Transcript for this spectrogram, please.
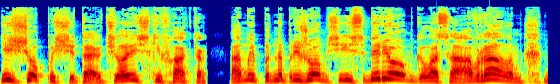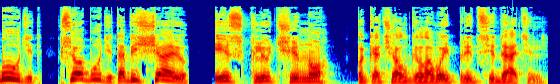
еще посчитают. Человеческий фактор. А мы поднапряжемся и соберем голоса. Авралом. Будет. Все будет. Обещаю. Исключено, покачал головой председатель.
